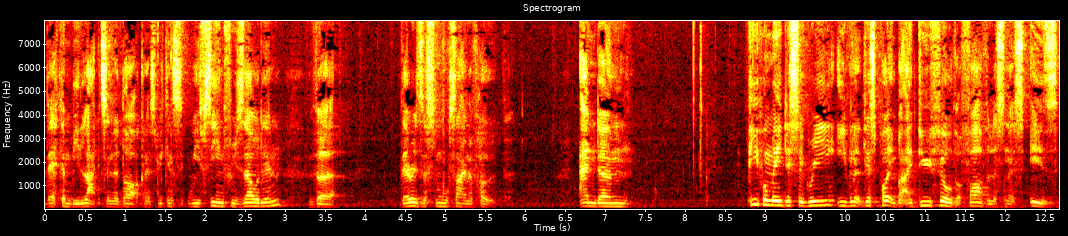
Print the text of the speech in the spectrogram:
there can be lights in the darkness. We can we've seen through Zeldin that there is a small sign of hope, and um, people may disagree even at this point, but I do feel that fatherlessness is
